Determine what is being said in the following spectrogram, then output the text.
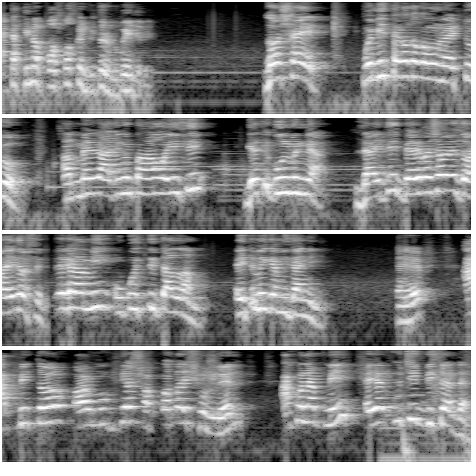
একটা তিনটা পস পস করে ভিতরে দেবে। সাহেব মুই মিথ্যা কথা কম না একটু। আজীবন গেছি গুলবিন না যাইতে বেড়ে বাসা জড়াই ধরছে। এটা আমি উপস্থিত আনলাম। এই তুমি কি আমি জানি? আপনি তো ওর মুখ দিয়ে সব কথাই শুনলেন। এখন আপনি এর উচিত বিচার দেন।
